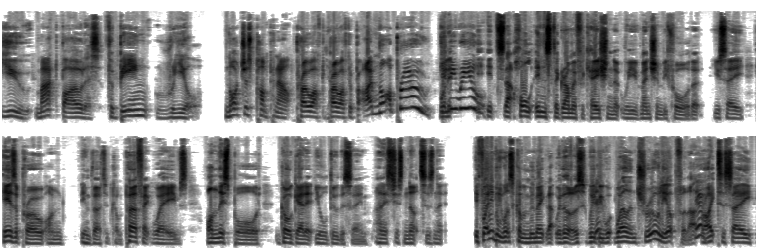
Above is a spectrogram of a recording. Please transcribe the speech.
you, Matt Biolos, for being real. Not just pumping out pro after pro after pro. I'm not a pro. Give Well, me it- real. It's that whole Instagramification that we've mentioned before that you say, here's a pro on inverted com, perfect waves on this board, go get it, you'll do the same. And it's just nuts, isn't it? If anybody wants to come and make that with us, we'd be Yeah. w- well and truly up for that, Yeah. right? To say,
